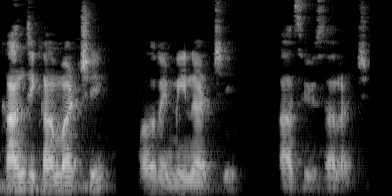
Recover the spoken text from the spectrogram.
காஞ்சி காமாட்சி மதுரை மீனாட்சி காசி விசாலாட்சி.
